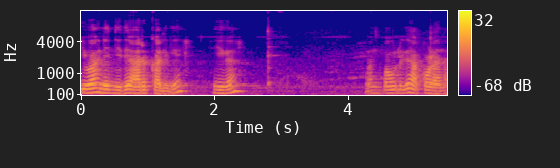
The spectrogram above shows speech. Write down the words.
ಇವಾಗ ನೆಂದಿದೆ ಆರು ಕಾಲಿಗೆ ಈಗ ಒಂದು ಬೌಲ್ಗೆ ಹಾಕ್ಕೊಳ್ಳೋಣ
